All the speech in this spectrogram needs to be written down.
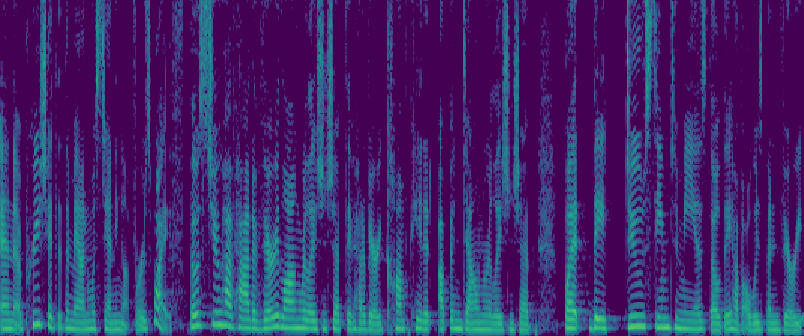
and appreciate that the man was standing up for his wife. Those two have had a very long relationship. They've had a very complicated up and down relationship, but they do seem to me as though they have always been very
